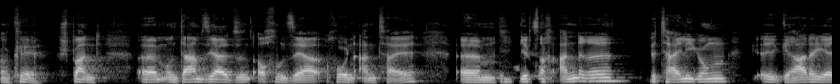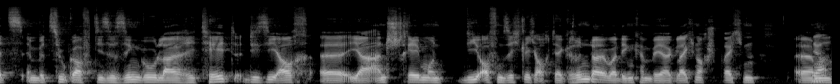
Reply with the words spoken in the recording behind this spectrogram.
Okay, spannend. Ähm, und da haben Sie also auch einen sehr hohen Anteil. Ähm, Gibt es noch andere Beteiligungen, äh, gerade jetzt in Bezug auf diese Singularität, die Sie auch äh, ja anstreben und die offensichtlich auch der Gründer, über den können wir ja gleich noch sprechen, ähm, ja.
